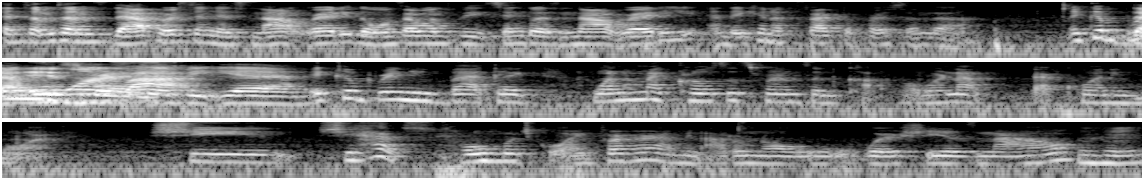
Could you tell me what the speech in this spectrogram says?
And sometimes that person is not ready. The ones that want to be single is not ready, and they can affect the person that It could bring you wants back. Yeah. It could bring you back. Like one of my closest friends in college, well, we're not that cool anymore. She she had so much going for her. I mean, I don't know where she is now. Mm-hmm.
